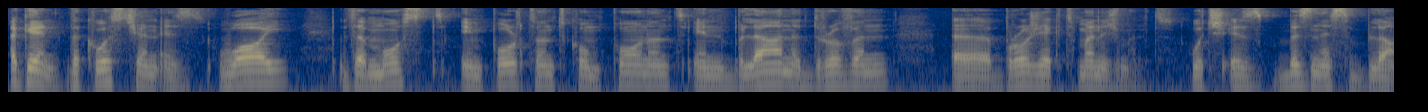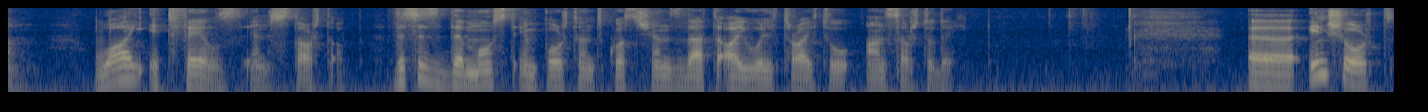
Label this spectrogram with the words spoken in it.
again the question is why the most important component in plan driven uh, project management which is business plan why it fails in startup? This is the most important questions that i will try to answer today. Uh, in short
